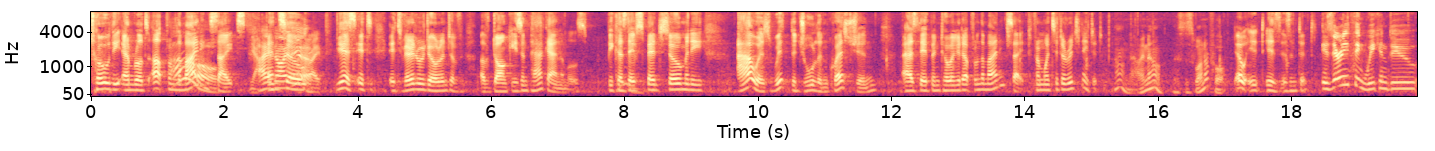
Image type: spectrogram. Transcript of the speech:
tow the emeralds up from the mining Oh. sites. Yeah. I had and no so, idea. Right. Yes, it's it's very redolent of, of donkeys and pack animals because they've spent so many hours with the jewel in question as they've been towing it up from the mining site from whence it originated. oh, now I know. This is wonderful. Oh, it is, isn't it? Is there anything we can do,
